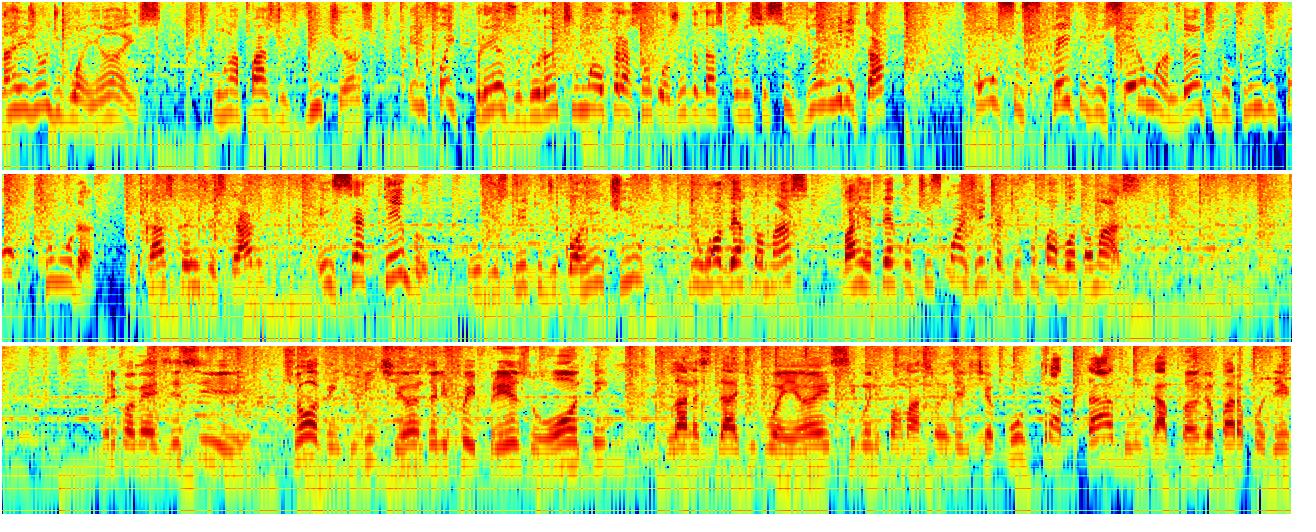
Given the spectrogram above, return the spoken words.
Na região de Guanhães, um rapaz de 20 anos, ele foi preso durante uma operação conjunta das polícias civil e militar como suspeito de ser o mandante do crime de tortura. O caso foi registrado em setembro no distrito de Correntinho e o Roberto Tomás vai repercutir isso com a gente aqui, por favor, Tomás. Manicomedes, esse jovem de 20 anos, ele foi preso ontem lá na cidade de Guanhães. Segundo informações, ele tinha contratado um capanga para poder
